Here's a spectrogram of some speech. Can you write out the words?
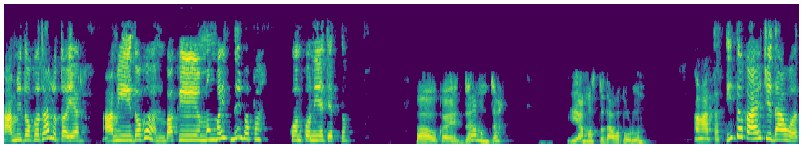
आम्ही दोघं झालो तयार. आम्ही दोघं आणि बाकी मग माहीत नाही बापा कोण कोण येतात तर. हो काय. जा मग जा. या मस्त दावत ओढून. आता तिथं कायची दावत?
